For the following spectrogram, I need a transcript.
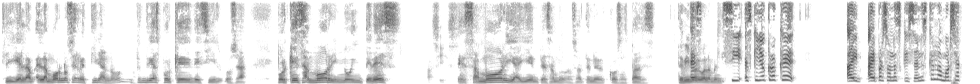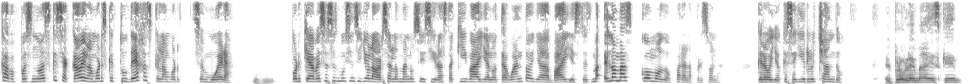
Sí, el, amor no se retira, ¿no? No tendrías por qué decir, o sea, porque es amor y no interés. Así es. Es amor y ahí empezamos a tener cosas padres. ¿Te vino algo a la mente? Sí, es que yo creo que hay, hay personas que dicen, es que el amor se acaba. Pues no es que se acabe, el amor es que tú dejas que el amor se muera. Porque a veces es muy sencillo lavarse las manos y decir, hasta aquí va, ya no te aguanto, ya va, y este es, es lo más cómodo para la persona creo yo, que seguir luchando. El problema es que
